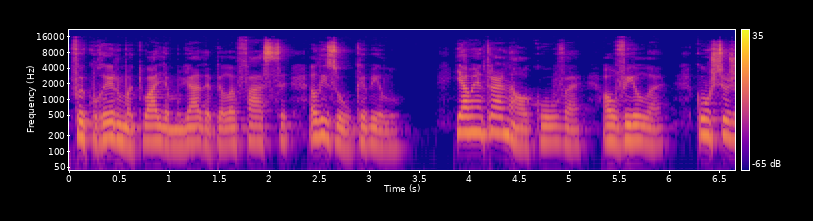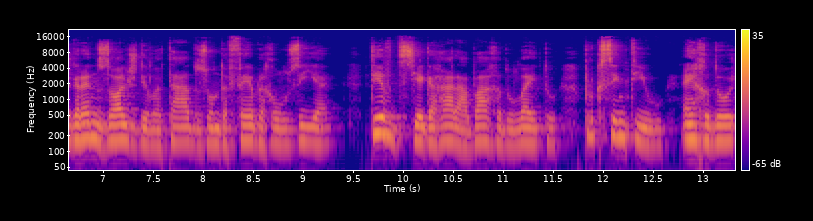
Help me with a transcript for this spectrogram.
Foi correr uma toalha molhada pela face, alisou o cabelo. E ao entrar na alcova, ao vê-la, com os seus grandes olhos dilatados onde a febre reluzia, teve de se agarrar à barra do leito porque sentiu, em redor,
